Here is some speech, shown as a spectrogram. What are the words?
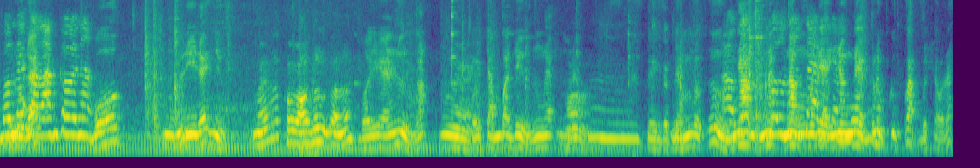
เบิ่งในสารานเคยน่ะบ่ดีได้หนึ่งอแม่ก็คอยเอาซื้อกันนะบ่แย่ลื่นเนาะนี่บ่จำบ่ดื่มนึงแหละอ่าอืม เต็งกระเต็ยมำเออนั่งนั่งบ่ได้ยังได้กรึบกรึบกรับบ่เท่าละ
